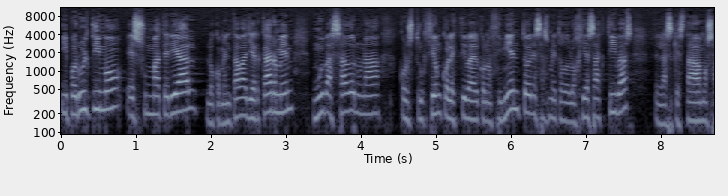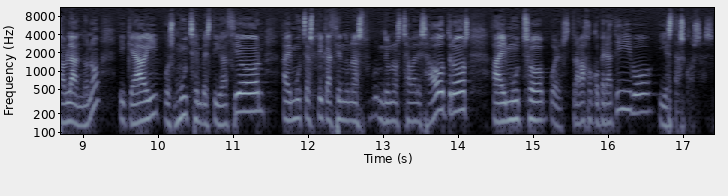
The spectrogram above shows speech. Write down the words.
Y por último, es un material, lo comentaba ayer Carmen, muy basado en una construcción colectiva del conocimiento, en esas metodologías activas en las que estábamos hablando, ¿no? Y que hay pues mucha investigación, hay mucha explicación de, de unos chavales a otros, hay mucho pues, trabajo cooperativo y estas cosas.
